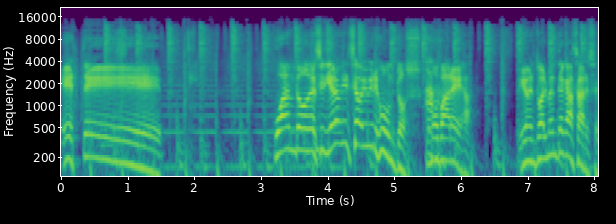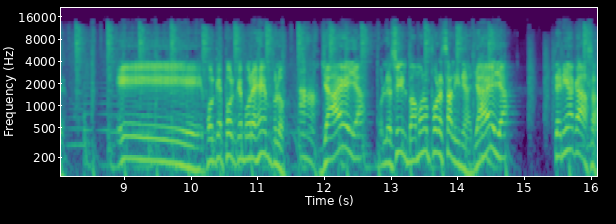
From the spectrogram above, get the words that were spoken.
Este. Cuando decidieron irse a vivir juntos como Ajá. pareja y eventualmente casarse. eh, porque, porque, por ejemplo, Ajá. ya ella, por decir, vámonos por esa línea, ya ella tenía casa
